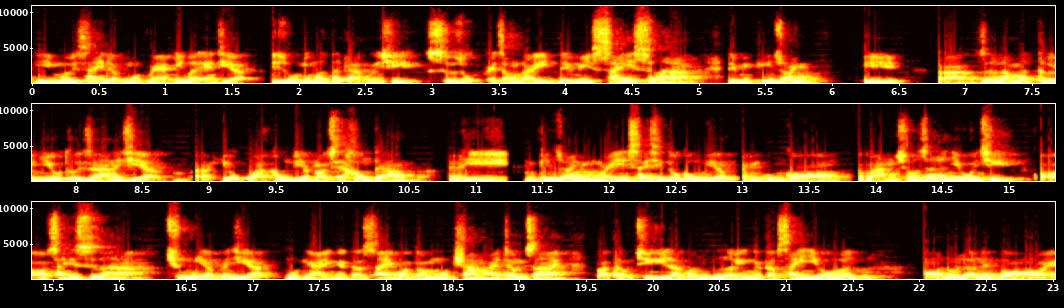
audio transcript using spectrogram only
thì mới xay được một mẻ như vậy anh chị ạ. Ví dụ nếu mà tất cả quý chị sử dụng cái dòng đấy để mình xay sữa hạt để mình kinh doanh thì và rất là mất thời nhiều thời gian anh chị ạ và hiệu quả công việc nó sẽ không cao. Thì kinh doanh máy xay sinh tố công nghiệp em cũng có bán cho rất là nhiều anh chị có xay sữa hạt chuyên nghiệp anh chị ạ. Một ngày người ta xay khoảng tầm 100 200 xay và thậm chí là có những người người ta xay nhiều hơn. Có đôi lần em có hỏi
